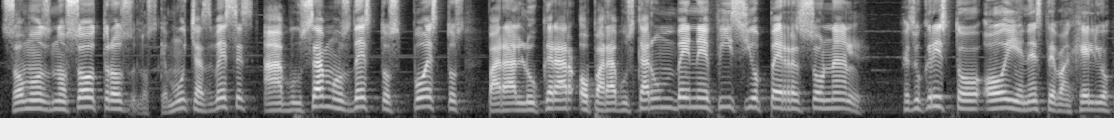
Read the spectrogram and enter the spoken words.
Somos nosotros los que muchas veces abusamos de estos puestos para lucrar o para buscar un beneficio personal. Jesucristo hoy en este Evangelio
